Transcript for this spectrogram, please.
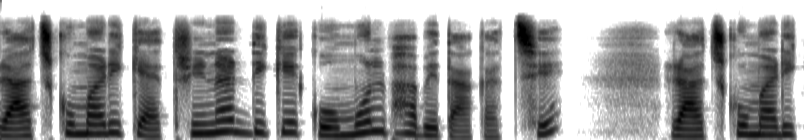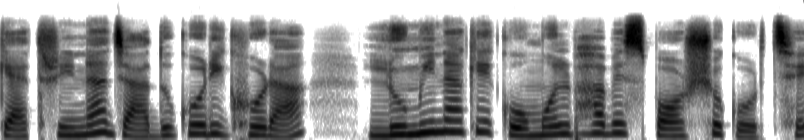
রাজকুমারী ক্যাথরিনার দিকে কোমলভাবে তাকাচ্ছে। রাজকুমারী ক্যাথরিনা জাদুকরী ঘোড়া লুমিনাকে কোমলভাবে স্পর্শ করছে।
